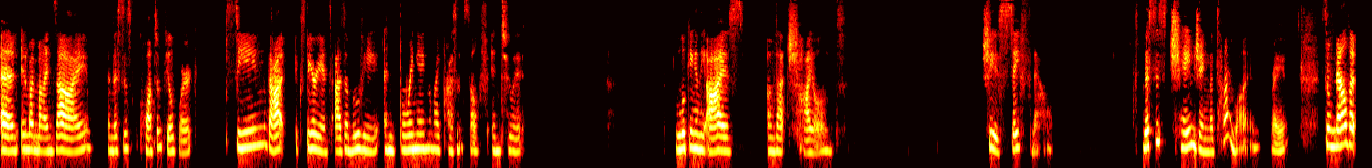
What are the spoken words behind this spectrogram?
And in my mind's eye and this is quantum field work seeing that experience as a movie and bringing my present self into it. Looking in the eyes of that child she is safe now. This is changing the timeline, right? So now that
